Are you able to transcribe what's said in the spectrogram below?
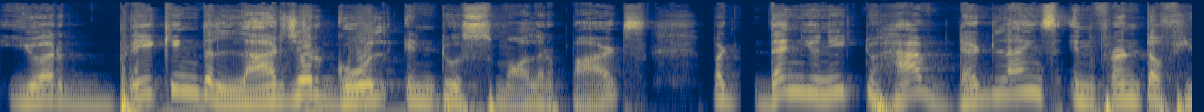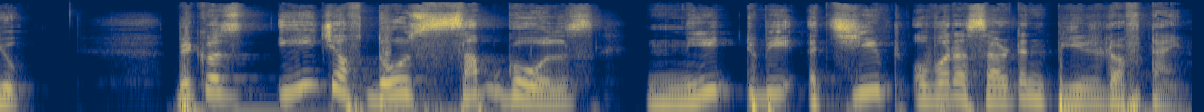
you are breaking the larger goal into smaller parts, but then you need to have deadlines in front of you because each of those sub goals need to be achieved over a certain period of time.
